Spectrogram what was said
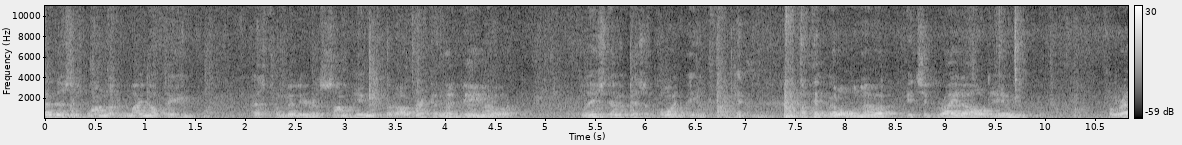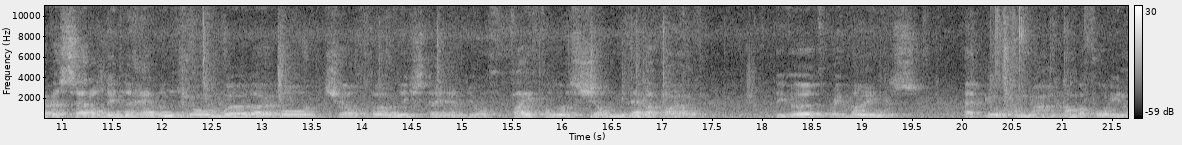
know this is one that may not be as familiar as some hymns, but I reckon that you know it. Please don't disappoint me. I think we'll all know it. It's a great old hymn. Forever settled in the heavens, your word, O Lord, shall firmly stand. Your faithfulness shall never fail. The earth remains at your command. Number 49.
